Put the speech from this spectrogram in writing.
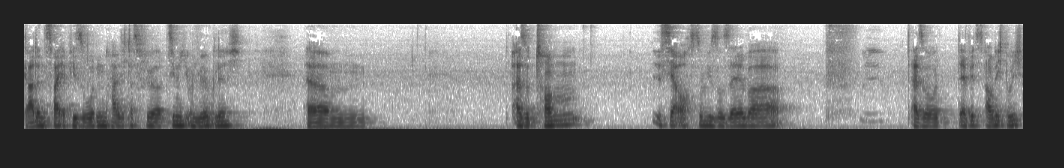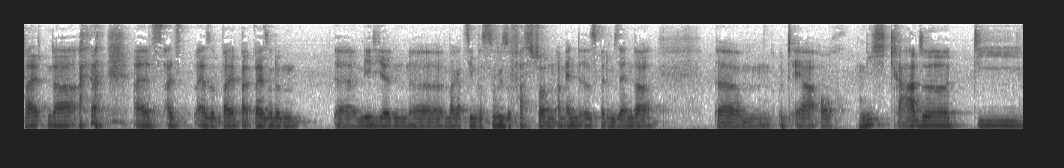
Gerade in zwei Episoden halte ich das für ziemlich unmöglich. Ähm, also Tom ist ja auch sowieso selber, also der wird es auch nicht durchhalten da, als, als also bei, bei, bei so einem äh, Medienmagazin, äh, was sowieso fast schon am Ende ist bei dem Sender. Ähm, und er auch nicht gerade die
